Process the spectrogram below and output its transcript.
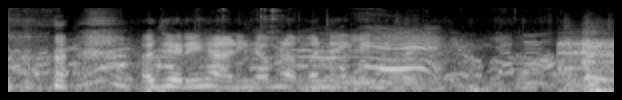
અજય રિહાણી હમણાં મને લઈ ભાઈ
